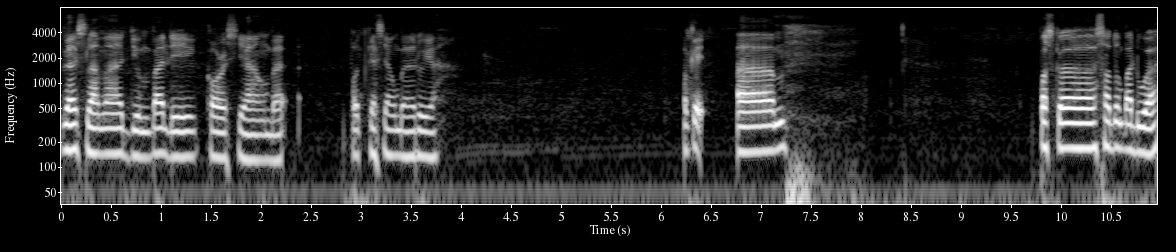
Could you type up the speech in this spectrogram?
Guys, selamat jumpa di course yang podcast yang baru ya. Oke, okay, um, pos ke 142.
